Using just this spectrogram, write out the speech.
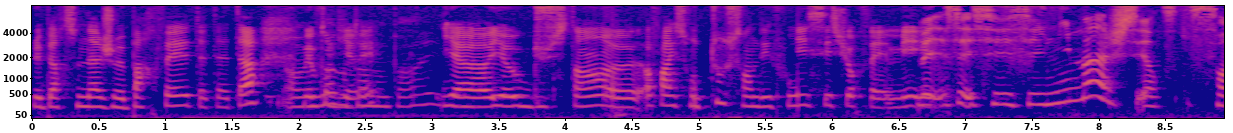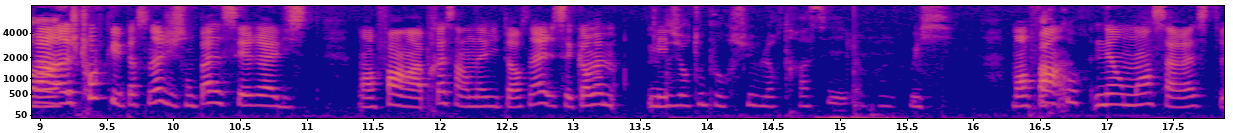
le personnage parfait, ta ta ta. Mais vous le direz. Il y a, y a Augustin, euh, enfin ils sont tous un défaut, et c'est surfait. Mais, Mais c'est- une image, c'est un- enfin, enfin, je trouve que les personnages ils sont pas assez réalistes. Enfin, après, c'est un avis personnel, c'est quand même. Mais surtout pour suivre leur tracé. leur- oui. Mais enfin, Parcours. néanmoins, ça reste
